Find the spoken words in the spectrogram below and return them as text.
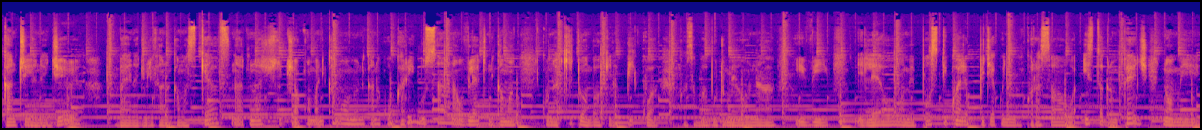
kantri ya nigeria ambaye anajulikana kama skills na tunashirikisha kwamba ni kama wameonekana kwa ukaribu sana. Ovlet ni kama kuna kitu ambayo kinapikwa kwa sababu tumeona hivi leo wameposti pale kupitia kwenye ukurasa wa instagram page na wame-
